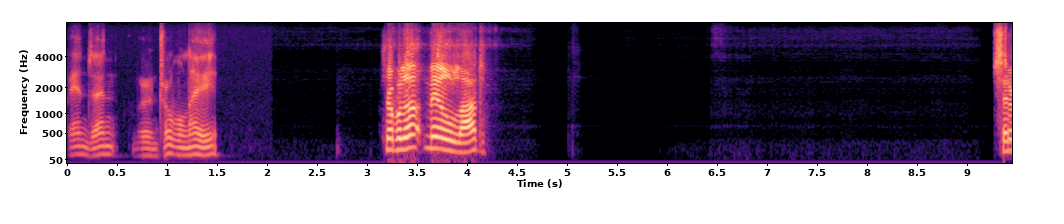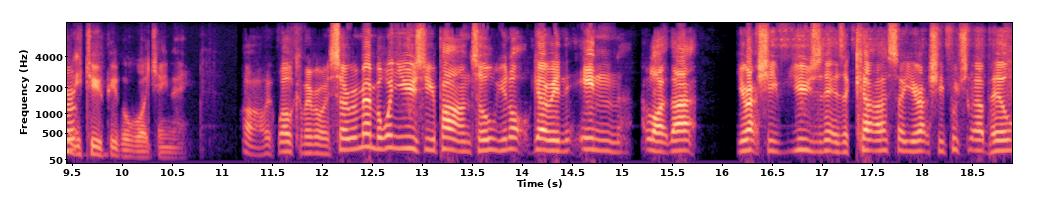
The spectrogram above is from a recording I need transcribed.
Ben's in. We're in trouble now. Trouble up, mill, lad. Seventy-two people watching now. Oh, welcome everyone. So remember, when you're using your parting tool, you're not going in like that. You're actually using it as a cutter, so you're actually pushing it uphill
